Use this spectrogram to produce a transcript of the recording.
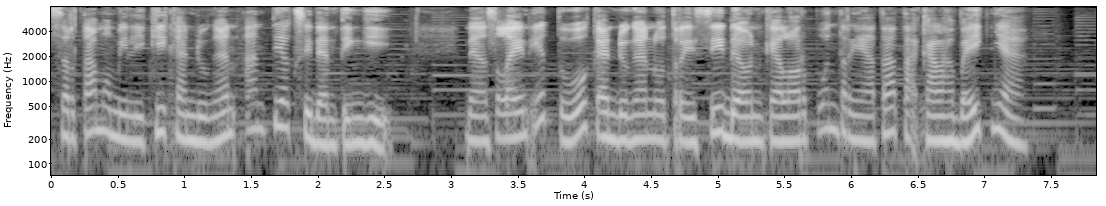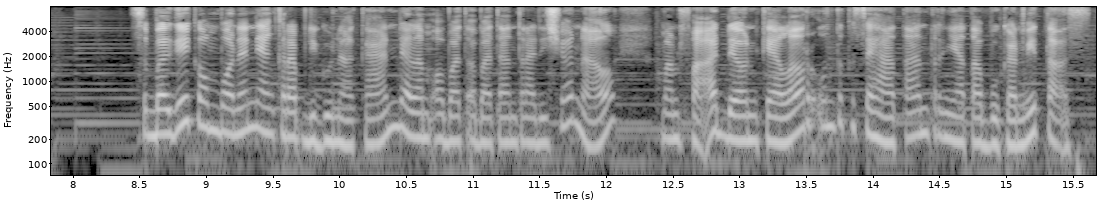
serta memiliki kandungan antioksidan tinggi. Dan selain itu, kandungan nutrisi daun kelor pun ternyata tak kalah baiknya. Sebagai komponen yang kerap digunakan dalam obat-obatan tradisional, manfaat daun kelor untuk kesehatan ternyata bukan mitos.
